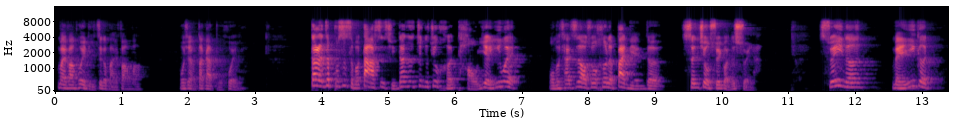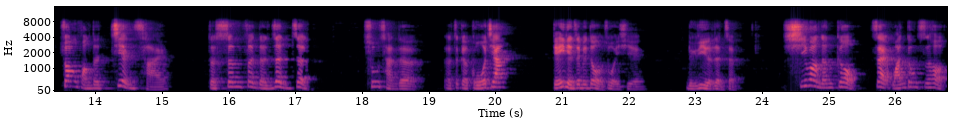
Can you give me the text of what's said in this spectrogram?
卖方会理这个买方吗？我想大概不会。当然这不是什么大事情，但是这个就很讨厌，因为我们才知道说喝了半年的生锈水管的水啊，所以呢，每一个装潢的建材的身份的认证，出产的呃这个国家点一点这边都有做一些履历的认证，希望能够在完工之后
